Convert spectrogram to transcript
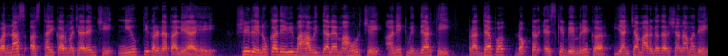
पन्नास अस्थायी कर्मचाऱ्यांची नियुक्ती करण्यात आली आहे. श्री रेणुकादेवी महाविद्यालय माहूरचे अनेक विद्यार्थी प्राध्यापक डॉक्टर एस के बेंबरेकर यांच्या मार्गदर्शनामध्ये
